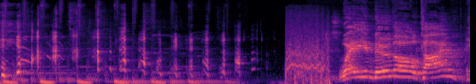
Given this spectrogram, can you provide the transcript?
Way you knew the whole time?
